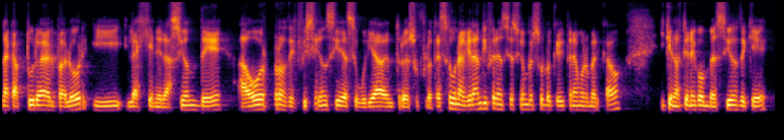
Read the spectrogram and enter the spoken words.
la captura del valor y la generación de ahorros de eficiencia y de seguridad dentro de su flota. Esa es una gran diferenciación versus lo que hoy tenemos en el mercado y que nos tiene convencidos de que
